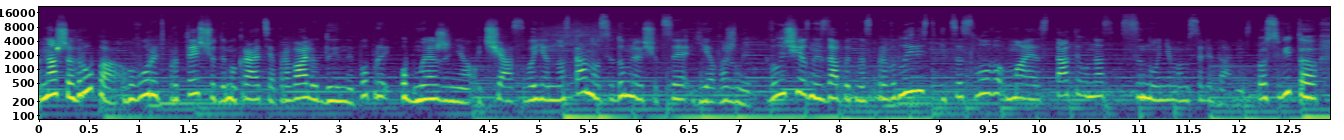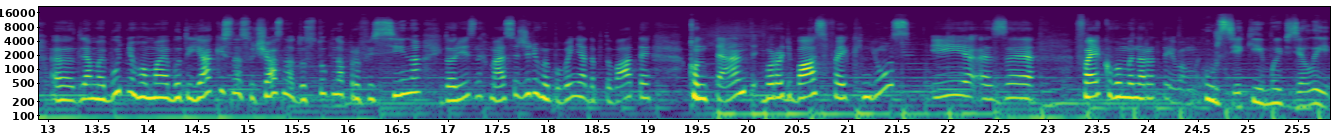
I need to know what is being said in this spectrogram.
Наша група говорить про те, що демократія, права людини, попри обмеження під час воєнного стану, усвідомлює, що це є важливо. Величезний запит на справедливість, і це слово має стати у нас синонімом солідарності. Освіта е, для майбутнього має бути якісна, сучасна, доступна, професійна. До різних меседжерів ми повинні адаптувати контент, боротьба з фейк-ньюс і е, з фейковими наративами. Курс, який ми взяли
